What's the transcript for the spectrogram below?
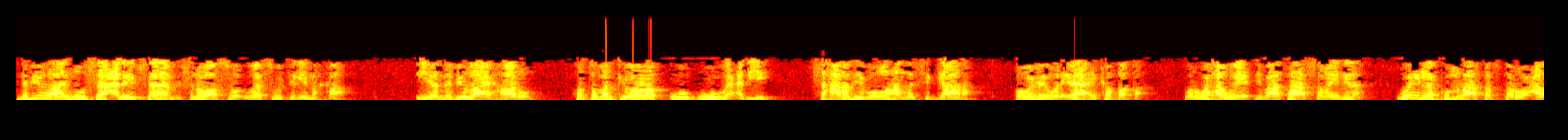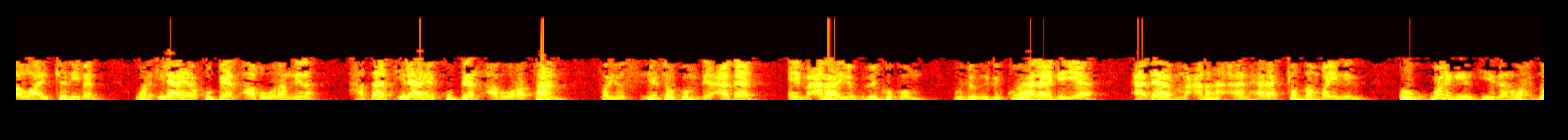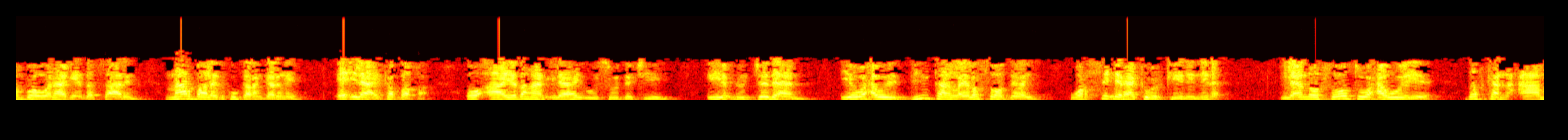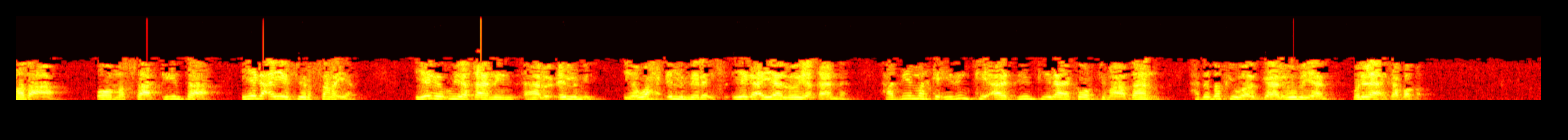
Nabiyullaahi muusa calayhi salaam isna waa soo waa soo tegey markaa. Iyo nabiyullaahi haaruun. Horta markii hore uu wuu wacdiyey. Saxaradii buu la hadlay si gaara oo wuxuu war ilaahay ka baqa. War waxa weeye dhibaataha samaynina. Waylakum laa taftaruu cala allahi kadiban. War ilaahay ha ku been abuuranina haddaad ilaahay ku been abuurataan fa yusxitukum bicadaab ay macnaha yuhlikukum. Wuxuu idinku halaagayaa cadaab macnaha aan halaag ka dambaynin oo weligiin iidan wax dambe oo wanaaga indha saarin. Naar baa laydinku garan garinaya ee ilaahay ka baqa. Oo aayadahan ilaahay uu soo dejiyey iyo xujadan iyo waxa weeye diintan layla soo diray war sixir ha ka horkeeninina leanno sababtu waxa weeye dadkan caamada ah oo masaakiinta iyaga ayay fiirsanayaan. Iyagay u yaqaanin ahlu cilmi iyo wax cilmile iyaga ayaa loo yaqaana. Haddii marka idinkii aad diinta ilaahay ka hor timaadaan hadda dadkii waa gaaloobayaan war ilaahay ka baqa.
